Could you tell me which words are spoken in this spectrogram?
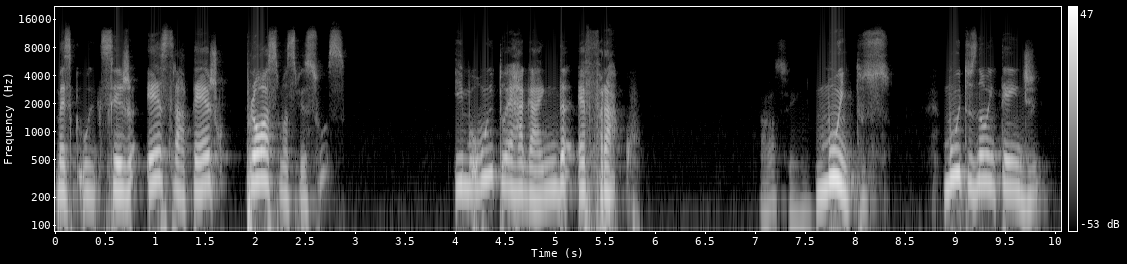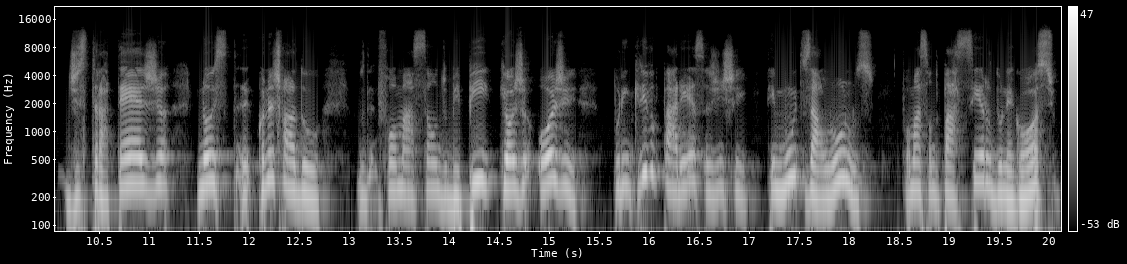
mas que seja estratégico próximo às pessoas. E muito RH ainda é fraco. Ah, sim. Muitos. Muitos não entendem de estratégia. Não, est- quando a gente fala do, do- formação do BP, que hoje, hoje, por incrível que pareça, a gente tem muitos alunos, formação do parceiro do negócio.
